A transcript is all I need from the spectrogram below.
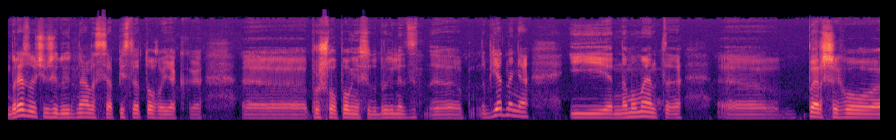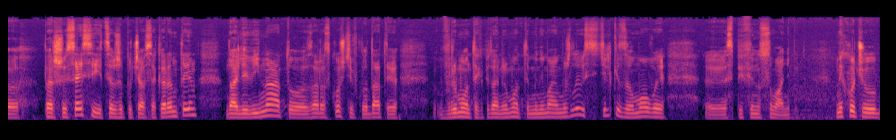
Березовичі вже доєдналися після того, як е, пройшло повністю добровільне е, об'єднання. І на момент е, першого, першої сесії це вже почався карантин, далі війна, то зараз коштів вкладати в ремонт і капітальний ремонт ми не маємо можливості тільки за умови е, співфінансування. Не хочу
